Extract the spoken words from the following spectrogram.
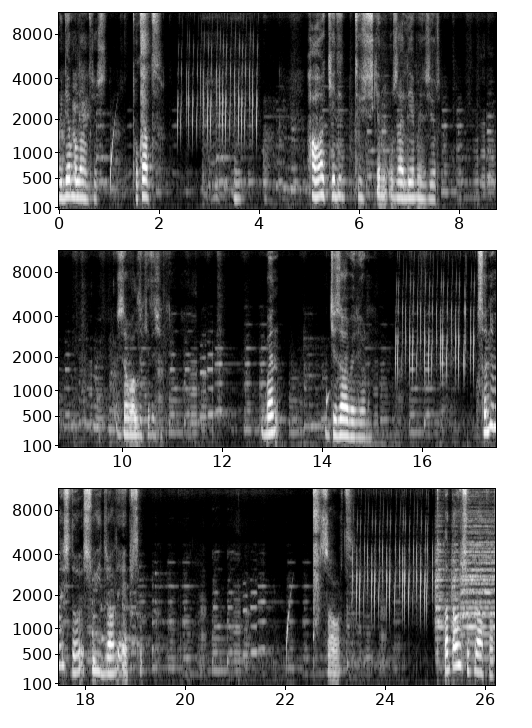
Um, Midye mi bulandırıyorsun? Tokat. Hı. Haha kedi tüysüzken uzaylıya benziyor. Zavallı kedicik. Ben ceza veriyorum. Sanırım işte su idrarı hepsi. Sort. Tokatlama çok rahatlat.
